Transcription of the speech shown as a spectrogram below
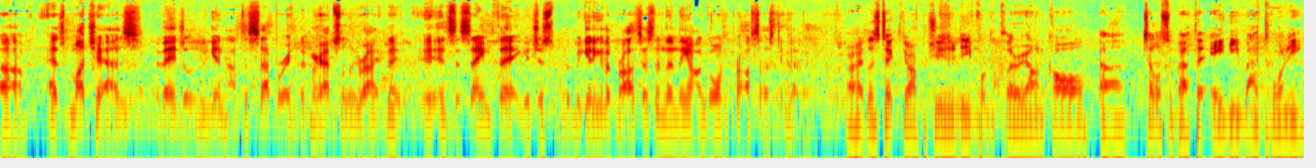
um, as much as evangelism. Again, not to separate them. You're absolutely right. They, it's the same thing. It's just the beginning of the process and then the ongoing process together. All right, let's take the opportunity for the Clarion call. Uh, tell us about the 80 by 20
